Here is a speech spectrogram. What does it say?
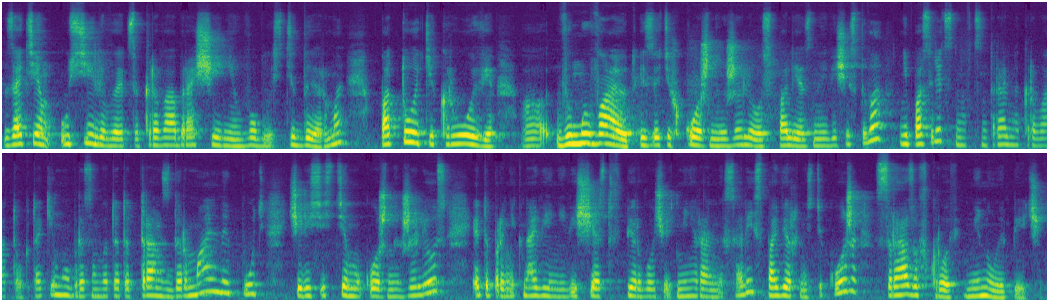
Затем усиливается кровообращение в области дермы, потоки крови э, вымывают из этих кожных желез полезные вещества непосредственно в центральный кровоток. Таким образом, вот этот трансдермальный путь через систему кожных желез – это проникновение веществ, в первую очередь минеральных солей, с поверхности кожи сразу в кровь, минуя печень.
